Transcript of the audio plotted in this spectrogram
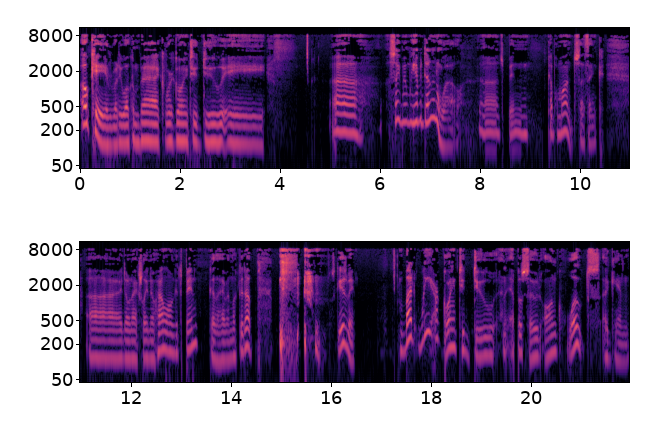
Okay, everybody, welcome back. We're going to do a uh, segment we haven't done in a while. Uh, it's been couple months, I think. Uh, I don't actually know how long it's been because I haven't looked it up. Excuse me. But we are going to do an episode on quotes again.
